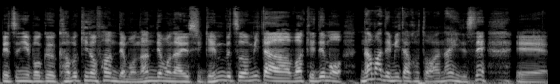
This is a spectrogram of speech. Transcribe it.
別に僕、歌舞伎のファンでも何でもないし、現物を見たわけでも、生で見たことはないですね。え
